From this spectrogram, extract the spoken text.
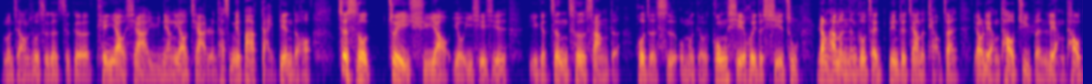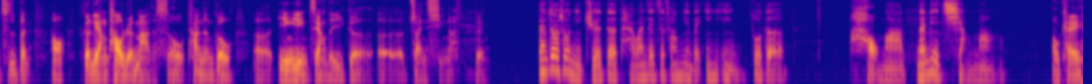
我们讲说这个这个天要下雨娘要嫁人，它是没有办法改变的哈。这时候。最需要有一些些一个政策上的，或者是我们有工协会的协助，让他们能够在面对这样的挑战，要两套剧本、两套资本，哦，这个两套人马的时候，他能够呃因应这样的一个呃转型啊。对，杨教授，你觉得台湾在这方面的阴影做得好吗？能力强吗？OK，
